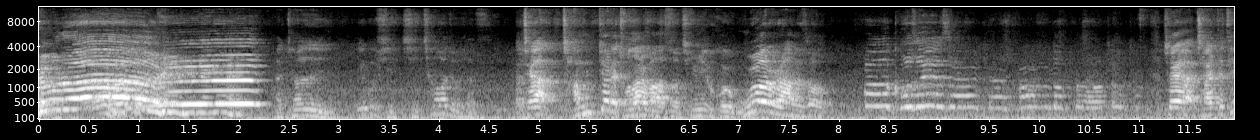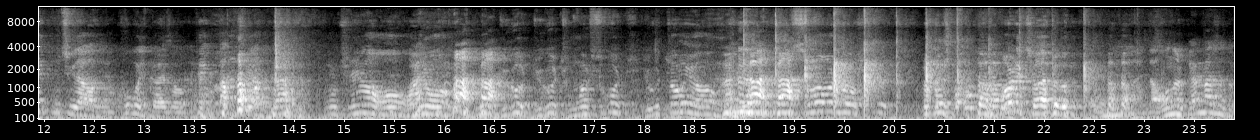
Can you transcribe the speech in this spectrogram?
왜 울어? 아, 저는 7시 지쳐가지고 잤어요. 제가 잠결에 전화를 받아서 지민이가 거의 우열을 하면서 아 고생했어. 제가 잘 때 테이프 붙이고 나가거든요. 코 고니까. 그래서 테이프 딱 붙이고 어 지민아 어 아니요. 이거 이거 정말 수고 이거 짱이야 수고하면서 빨리 좋아요. 나 오늘 뺨 맞아도.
